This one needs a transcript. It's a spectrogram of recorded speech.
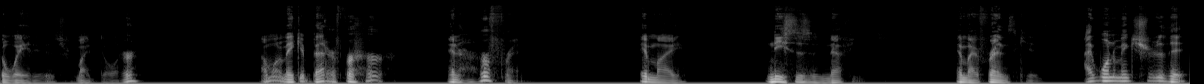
the way it is for my daughter. I want to make it better for her and her friends and my nieces and nephews and my friends' kids. I want to make sure that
